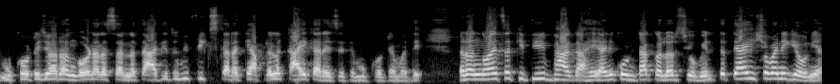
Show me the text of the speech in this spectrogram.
मुखवटे जेव्हा रंगवणार असाल ना तर आधी तुम्ही फिक्स करा की आपल्याला काय करायचं आहे त्या मुखवट्यामध्ये. रंगवायचा किती भाग आहे आणि कोणता कलर शोभेल तर त्या हिशोबाने घेऊन या.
